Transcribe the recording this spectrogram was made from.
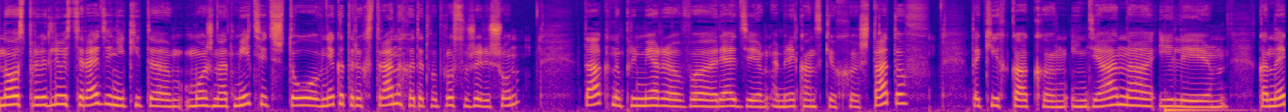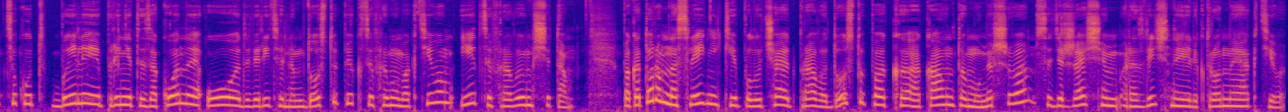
Но справедливости ради, Никита, можно отметить, что в некоторых странах этот вопрос уже решен. Так, например, в ряде американских штатов, таких как эм, Индиана или Коннектикут, были приняты законы о доверительном доступе к цифровым активам и цифровым счетам, по которым наследники получают право доступа к аккаунтам умершего, содержащим различные электронные активы.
